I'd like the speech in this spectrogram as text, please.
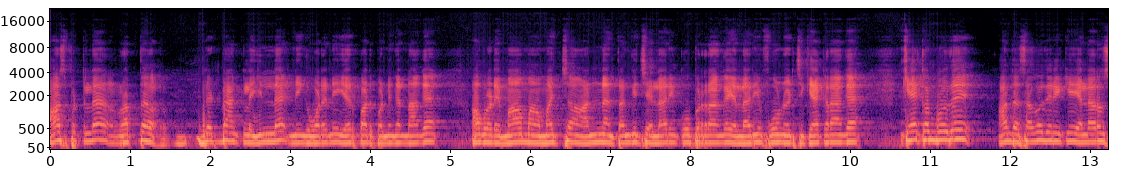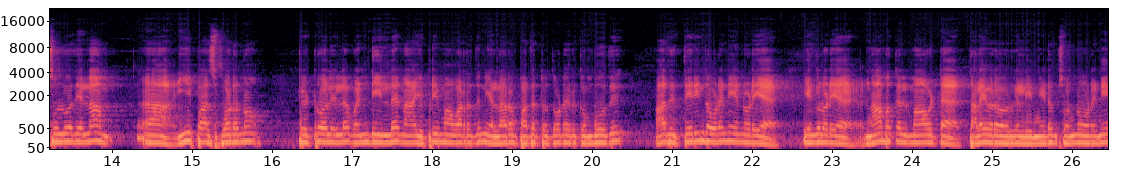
ஹாஸ்பிட்டலில் ரத்த பிளட் பேங்க்கில் இல்லை நீங்கள் உடனே ஏற்பாடு பண்ணுங்கன்னாங்க. அவங்களுடைய மாமா மச்சான் அண்ணன் தங்கச்சி எல்லாரையும் கூப்பிடுறாங்க. எல்லாரையும் ஃபோன் அடித்து கேட்குறாங்க கேட்கும்போது அந்த சகோதரிக்கு எல்லாரும் சொல்வதெல்லாம் இ பாஸ் போடணும். பெட்ரோல் இல்லை வண்டி இல்லை நான் எப்படிம்மா வர்றதுன்னு எல்லாரும் பதட்டத்தோடு இருக்கும்போது அது தெரிந்த உடனே என்னுடைய எங்களுடைய நாமக்கல் மாவட்ட தலைவர் அவர்கள் என்னிடம் சொன்ன உடனே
